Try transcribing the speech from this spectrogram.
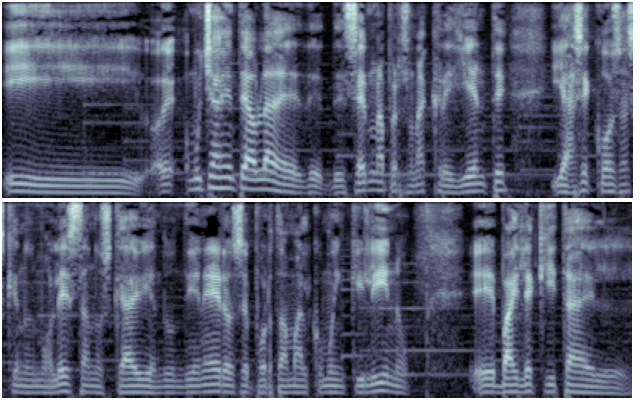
y eh, mucha gente habla de, ser una persona creyente y hace cosas que nos molestan, nos queda viendo un dinero, se porta mal como inquilino, eh, va y le quita el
